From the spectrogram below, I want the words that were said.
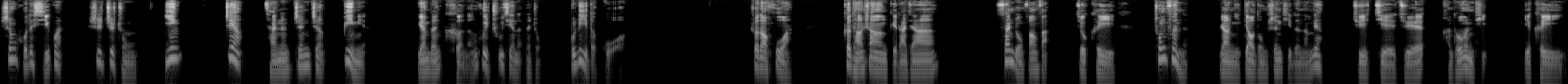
生活的习惯，是这种因，这样才能真正避免原本可能会出现的那种不利的果。说到护啊，课堂上给大家三种方法。就可以充分的让你调动身体的能量去解决很多问题，也可以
